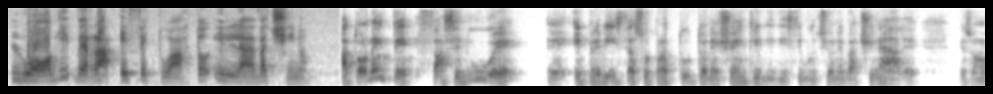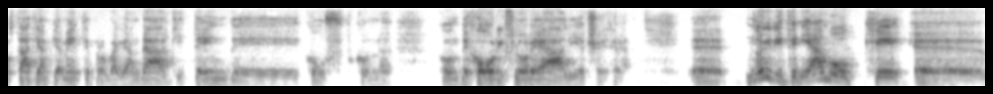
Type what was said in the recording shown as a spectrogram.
luoghi verrà effettuato il vaccino? Attualmente fase 2 eh, è prevista soprattutto nei centri di distribuzione vaccinale che sono stati ampiamente propagandati, tende con, con con decori floreali, eccetera. Eh, noi riteniamo che eh,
